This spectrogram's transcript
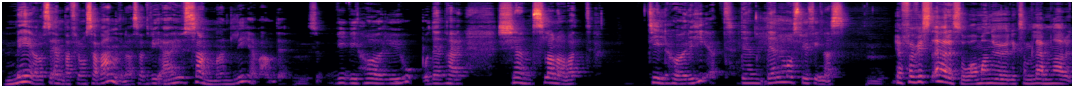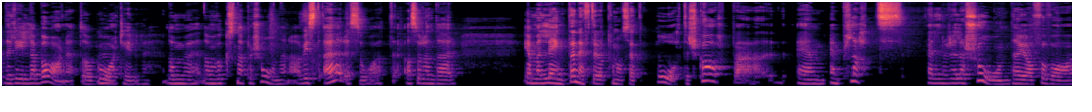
med oss ända från savannerna. Så att vi är ju sammanlevande. vi, vi hör ju ihop och den här känslan av att tillhörighet, den, den måste ju finnas Ja, för visst är det så om man nu liksom lämnar det lilla barnet och går mm. till de, de vuxna personerna. Visst är det så att alltså den där ja, men längtan efter att på något sätt återskapa en, en plats eller en relation där jag får vara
